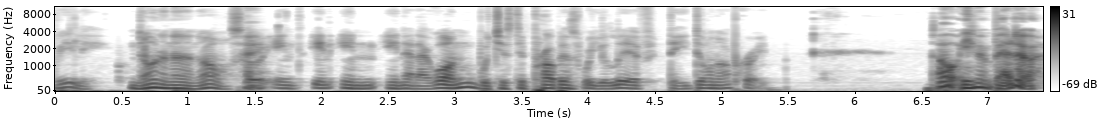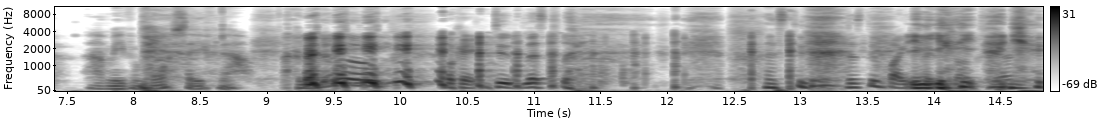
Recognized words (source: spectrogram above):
Really? No, no, no, no. So in, in, in, in Aragon, which is the province where you live, they don't operate. oh, even better. I'm even more safe now. Hello. okay, dude. Let's let's do let's do bite you, stuff, you-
